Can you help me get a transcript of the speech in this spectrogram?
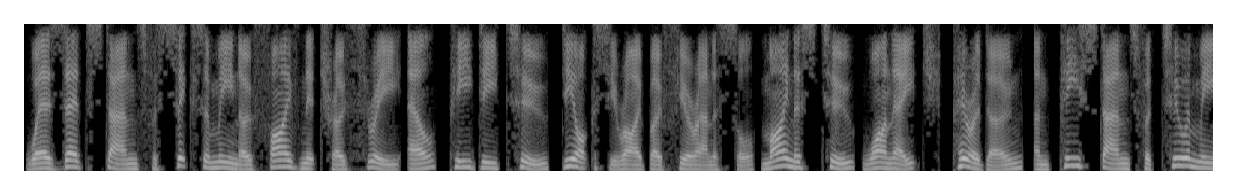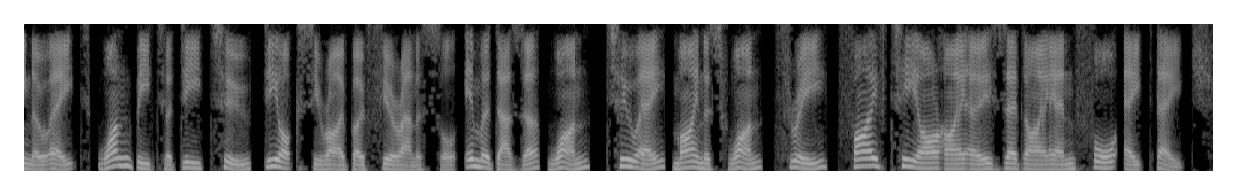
where Z stands for 6-amino-5-nitro-3 L PD2 deoxyribofuranosyl minus 2 1H pyridone, and P stands for 2-amino-8 1-beta D2 deoxyribofuranosyl imidazole 1 2A minus 1 3 5 TRIAZIN 4 8H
